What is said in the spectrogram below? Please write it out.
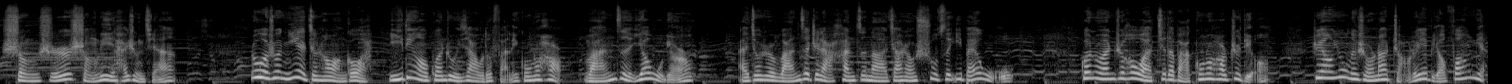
省时省力还省钱。如果说你也经常网购啊，一定要关注一下我的返利公众号“丸子幺五零”，哎，就是“丸子”这俩汉字呢，加上数字一百五。关注完之后啊，记得把公众号置顶，这样用的时候呢，找着也比较方便。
